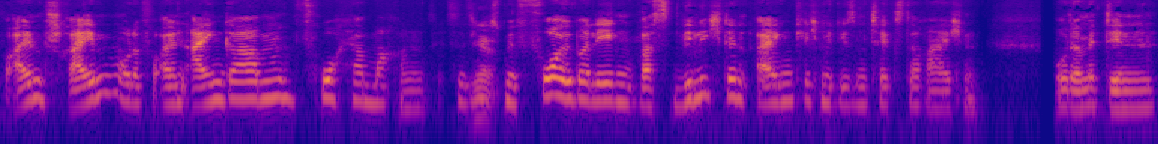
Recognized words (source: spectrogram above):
vor allem schreiben oder vor allem Eingaben vorher machen. Ich ja. muss mir vorüberlegen, was will ich denn eigentlich mit diesem Text erreichen? Oder mit den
